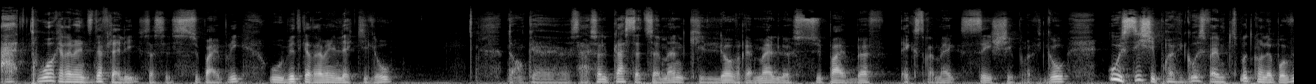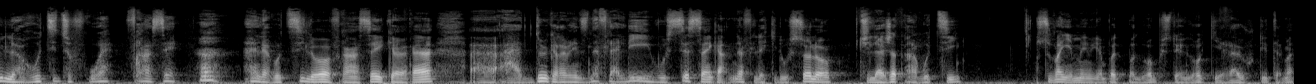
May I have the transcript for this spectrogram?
à 3,99 la livre, ça c'est super prix, ou 8,80 le kilo. Donc, euh, c'est la seule place cette semaine qui a vraiment le super bœuf extra meg, c'est chez Provigo. Aussi, chez Provigo, ça fait un petit peu qu'on l'a pas vu, le rôti du froid français. Hein? hein le rôti là, français écœurant euh, à 2,99 la livre ou 6,59 le kilo. Ça, là, tu la jettes en rôti. Souvent, il n'y a même pas de pas gras, puis c'est un gras qui est rajouté tellement.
